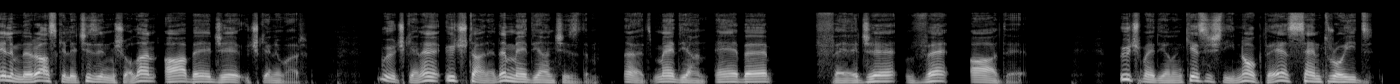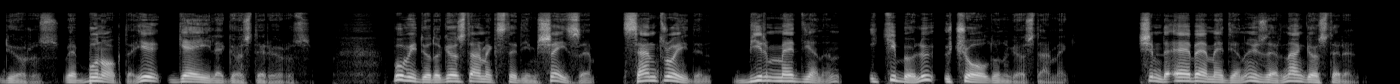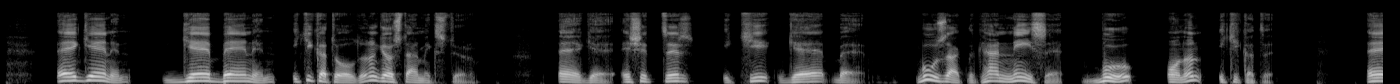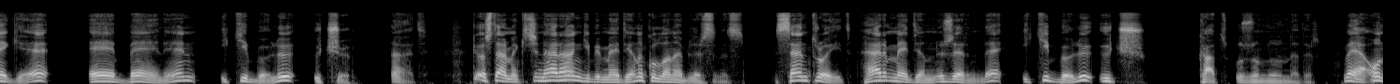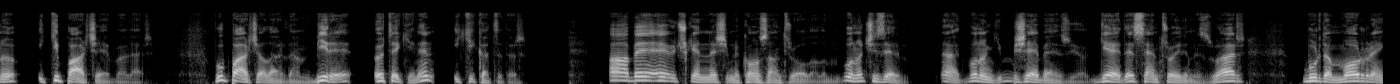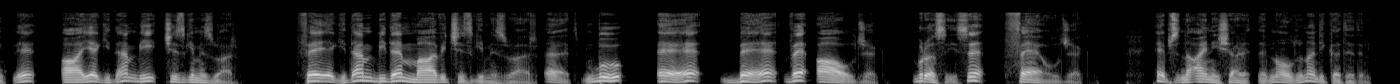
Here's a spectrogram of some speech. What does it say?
Elimde rastgele çizilmiş olan ABC üçgeni var. Bu üçgene 3 tane de medyan çizdim. Evet, medyan EB, FC ve AD. 3 medyanın kesiştiği noktaya sentroid diyoruz ve bu noktayı G ile gösteriyoruz. Bu videoda göstermek istediğim şey ise, sentroidin bir medyanın 2 bölü 3'ü olduğunu göstermek. Şimdi EB medyanı üzerinden gösterelim. EG'nin GB'nin 2 katı olduğunu göstermek istiyorum. EG eşittir 2GB. Bu uzaklık her neyse, bu onun 2 katı. EG, EB'nin 2 bölü 3'ü. Evet. Göstermek için herhangi bir medyanı kullanabilirsiniz. Sentroid, her medyanın üzerinde 2 bölü 3 kat uzunluğundadır. Veya onu iki parçaya böler. Bu parçalardan biri, ötekinin iki katıdır. ABE üçgenine şimdi konsantre olalım. Bunu çizelim. Evet, bunun gibi bir şeye benziyor. G'de sentroidimiz var. Burada mor renkli A'ya giden bir çizgimiz var. F'ye giden bir de mavi çizgimiz var. Evet, bu E, B ve A olacak. Burası ise F olacak. Hepsinde aynı işaretlerin olduğuna dikkat edin.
